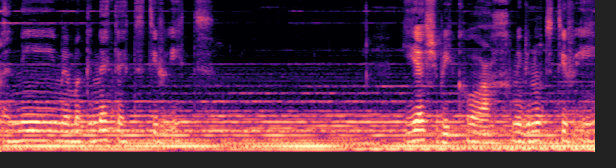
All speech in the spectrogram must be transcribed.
אני ממגנטת טבעית. יש בי כוח מגנות טבעי.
